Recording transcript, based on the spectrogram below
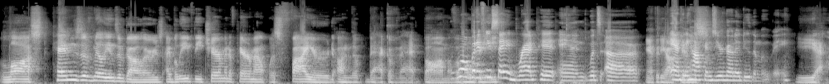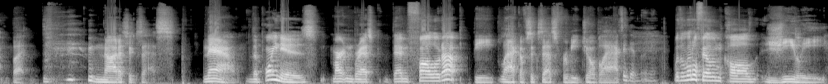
Lost tens of millions of dollars. I believe the chairman of Paramount was fired on the back of that bomb. Of a Well, but if you say Brad Pitt and what's uh Anthony Hopkins, Anthony Hopkins, you're gonna do the movie. Yeah, but not a success. Now, the point is, Martin Brest then followed up the lack of success for Meet Joe Black It's a good movie. with a little film called Gigli.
